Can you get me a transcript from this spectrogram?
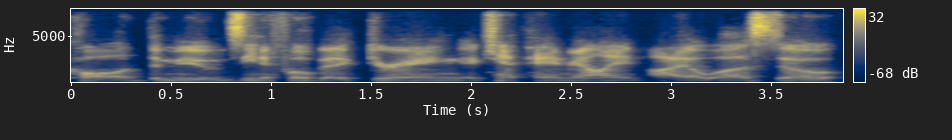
called the move xenophobic during a campaign rally in Iowa. So,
